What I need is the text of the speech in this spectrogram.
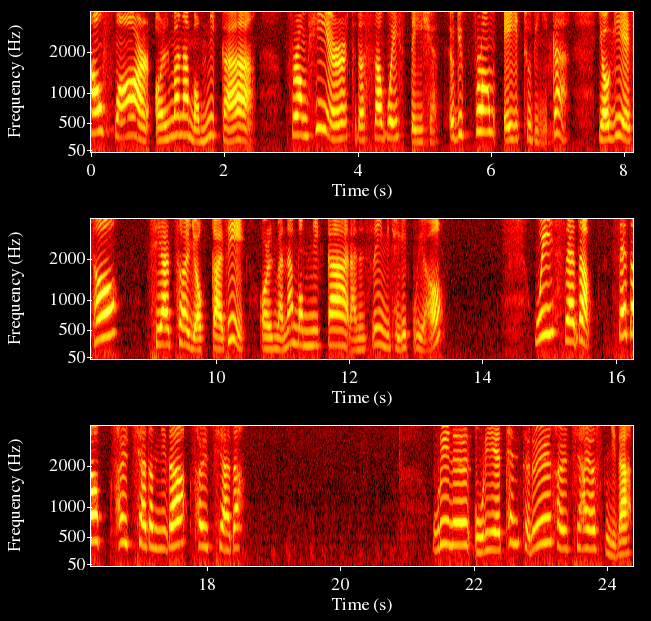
How far 얼마나 멉니까? From here to the subway station. 여기 from A to B니까 여기에서 지하철역까지 얼마나 멉니까? 라는 쓰임이 되겠고요. We set up 셋업 설치하답니다. 설치하다. 우리는 우리의 텐트를 설치하였습니다.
